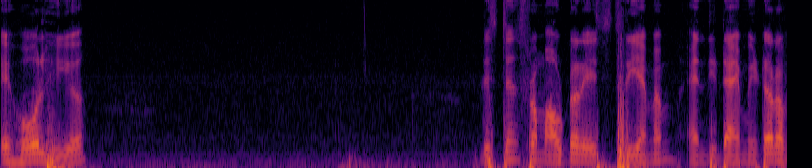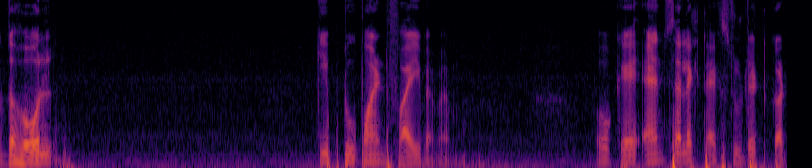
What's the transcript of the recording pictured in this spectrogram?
a hole here distance from outer edge 3 mm and the diameter of the hole keep 2.5 mm okay and select extruded cut.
